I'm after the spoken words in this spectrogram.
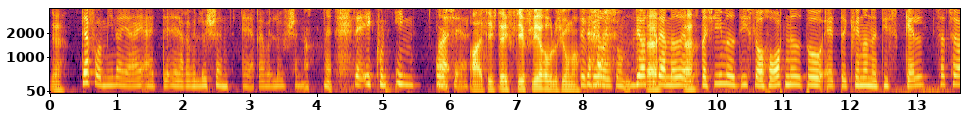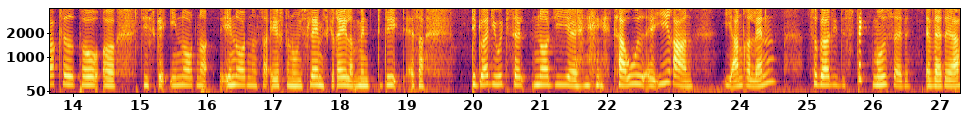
ja. Derfor mener jeg, at det er revolution er revolutioner. Ja. Det er ikke kun en årsag. Nej, det, det, er- det er flere revolutioner. Det er, flere revolutioner. det er også Ja, det der med, at ja. ja. regimet de slår hårdt ned på, at øh, kvinderne de skal tage tørklæde på, og de skal indordne, indordne sig efter nogle islamiske regler. Men det, det, altså, det gør de jo ikke selv. Når de øh, tager ud af Iran i andre lande, så gør de det stik modsatte af, hvad det er,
